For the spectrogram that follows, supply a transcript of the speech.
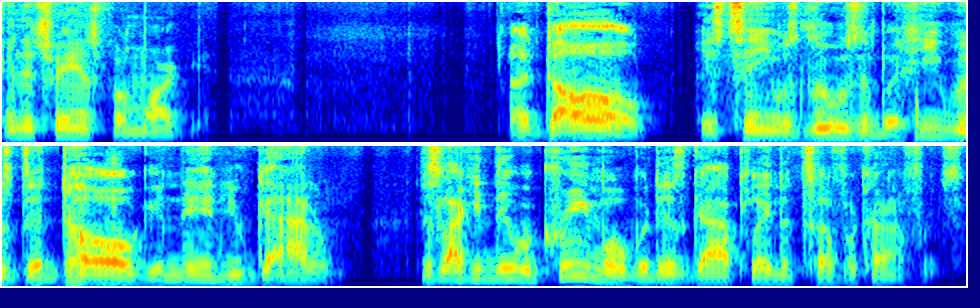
In the transfer market. A dog. His team was losing, but he was the dog in there, and you got him. Just like he did with Cremo, but this guy played in a tougher conference.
